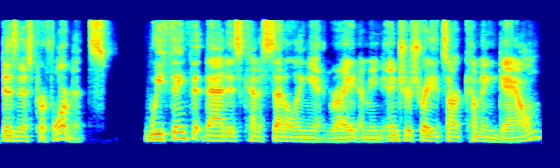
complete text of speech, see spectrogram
business performance. We think that that is kind of settling in, right? I mean, interest rates aren't coming down,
